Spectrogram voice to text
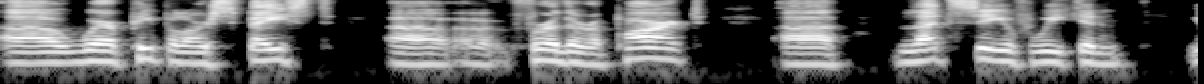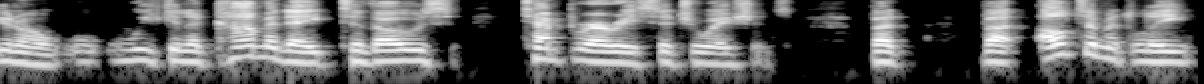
uh, where people are spaced uh, uh further apart. Uh, let's see if we can, you know, we can accommodate to those temporary situations. But but ultimately,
